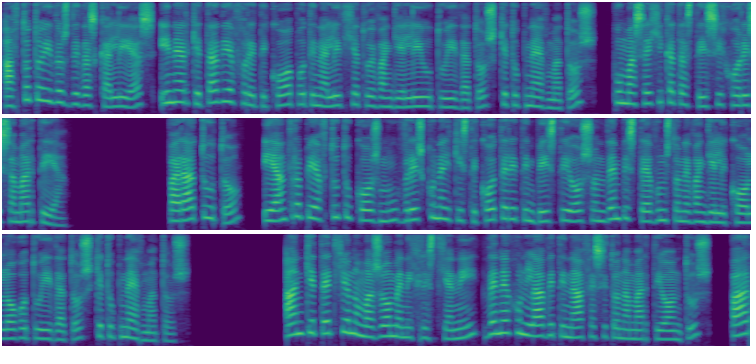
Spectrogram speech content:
Αυτό το είδος διδασκαλίας είναι αρκετά διαφορετικό από την αλήθεια του Ευαγγελίου του Ήδατος και του Πνεύματος, που μας έχει καταστήσει χωρίς αμαρτία. Παρά τούτο, οι άνθρωποι αυτού του κόσμου βρίσκουν ελκυστικότερη την πίστη όσων δεν πιστεύουν στον Ευαγγελικό λόγο του ύδατο και του πνεύματος. Αν και τέτοιοι ονομαζόμενοι χριστιανοί δεν έχουν λάβει την άφεση των αμαρτιών τους, παρ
